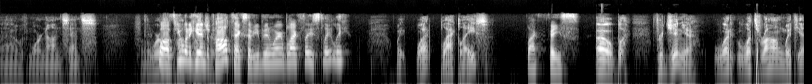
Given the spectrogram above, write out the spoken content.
uh, with more nonsense from the world. Well, if you want to get into politics, have you been wearing blackface lately? Wait, what? Black lace? Blackface. Oh, Bla- Virginia. What what's wrong with you?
